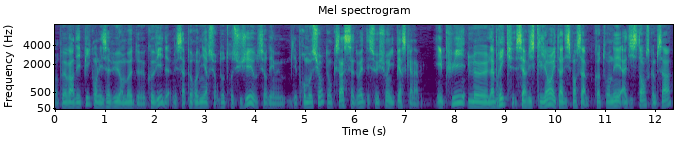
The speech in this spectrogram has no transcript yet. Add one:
on peut avoir des pics, on les a vus en mode euh, Covid, mais ça peut revenir sur d'autres sujets ou sur des, promotions. Donc ça, ça doit être des solutions hyper scalables. Et puis, le, la brique service client est indispensable. Quand on est à distance comme ça,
